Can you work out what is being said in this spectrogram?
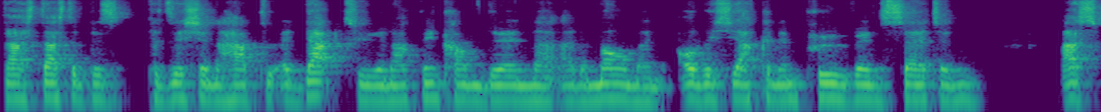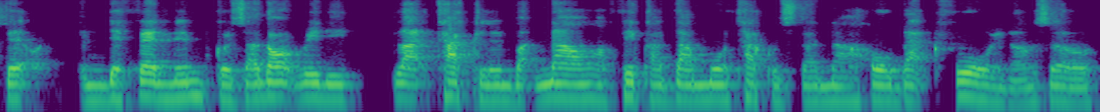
that's that's the position I have to adapt to, and I think I'm doing that at the moment. Obviously, I can improve in certain aspect in defending because I don't really like tackling, but now I think I've done more tackles than our whole back four, you know. So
